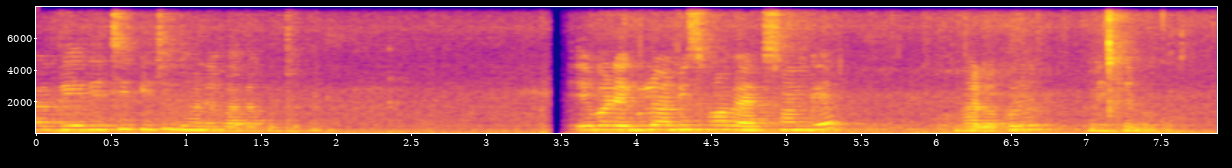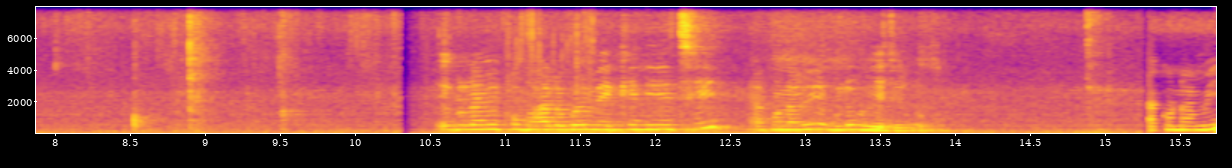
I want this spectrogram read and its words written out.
আর দিয়ে দিচ্ছি কিছু ধনে পাতা কুচু এবার এগুলো আমি সব একসঙ্গে ভালো করে মেখে নেব। এগুলো আমি খুব ভালো করে মেখে নিয়েছি, এখন আমি এগুলো ভেজে নেব। এখন আমি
